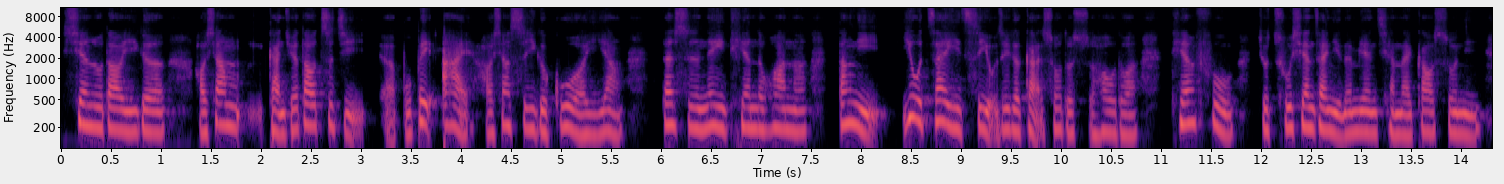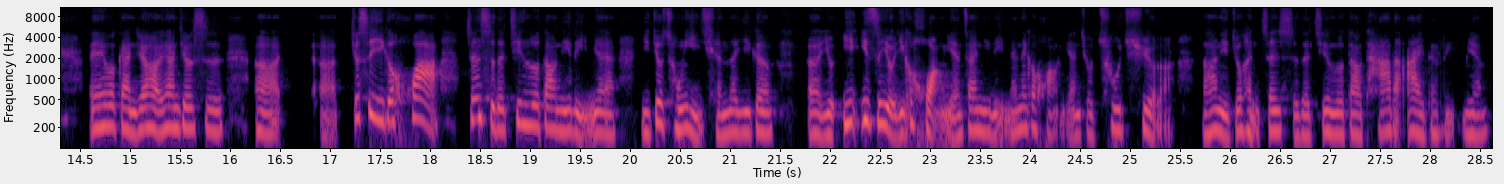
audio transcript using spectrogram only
陷入到一个好像感觉到自己呃不被爱，好像是一个孤儿一样。但是那一天的话呢，当你又再一次有这个感受的时候的话，天赋就出现在你的面前来告诉你，哎，我感觉好像就是呃。呃，就是一个话真实的进入到你里面，你就从以前的一个呃有一一直有一个谎言在你里面，那个谎言就出去了，然后你就很真实的进入到他的爱的里面，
